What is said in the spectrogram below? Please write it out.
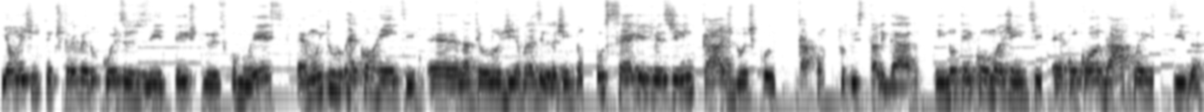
e ao mesmo tempo escrevendo coisas e textos como esse, é muito recorrente é, na teologia brasileira. A gente não consegue, às vezes, linkar as duas coisas explicar como tudo isso está ligado e não tem como a gente é, concordar com o Emicida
